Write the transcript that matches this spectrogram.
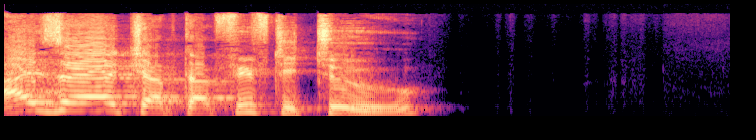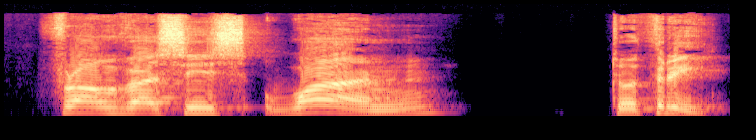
Isaiah chapter 52, from verses 1 to 3.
